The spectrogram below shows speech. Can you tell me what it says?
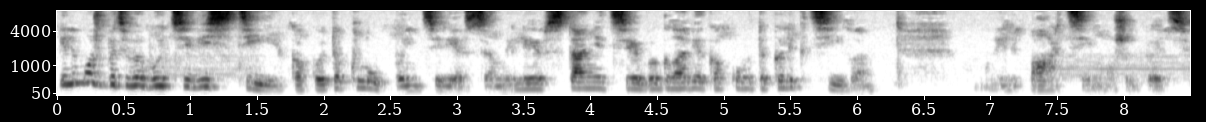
Или, может быть, вы будете вести какой-то клуб по интересам, или встанете во главе какого-то коллектива или партии, может быть.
